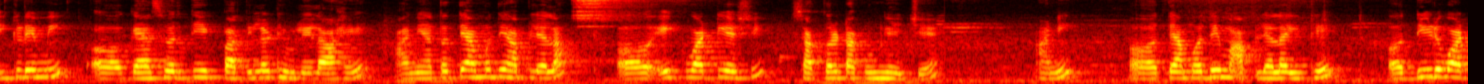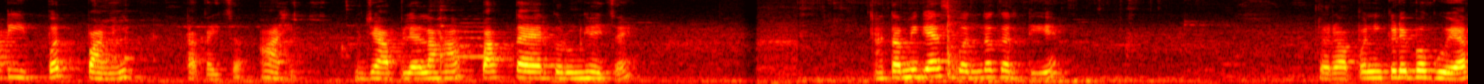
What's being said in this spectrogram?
इकडे मी गॅसवरती एक पातेलं ठेवलेलं आहे आणि आता त्यामध्ये आपल्याला एक वाटी अशी साखर टाकून घ्यायची आहे. आणि त्यामध्ये मग आपल्याला इथे दीड वाटी इतपत पाणी टाकायचं आहे. म्हणजे आपल्याला हा पाक तयार करून घ्यायचा आहे. आता मी गॅस बंद करते तर आपण इकडे बघूयात.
